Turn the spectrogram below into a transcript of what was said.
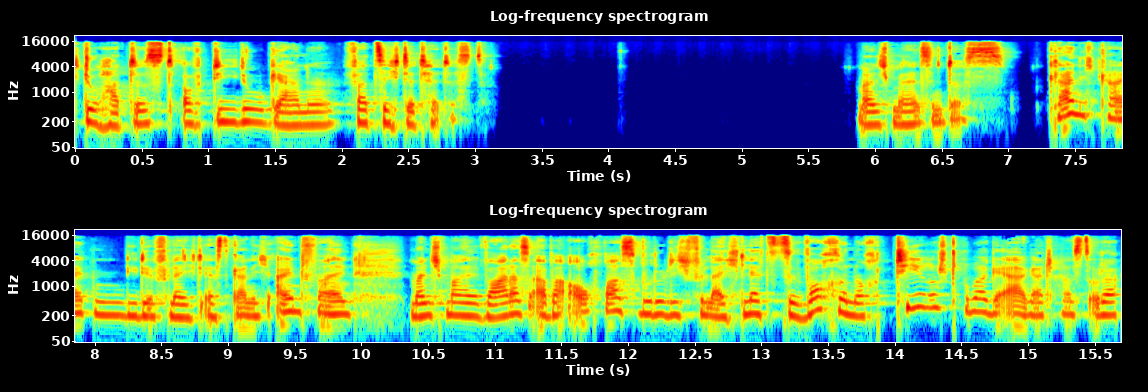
die du hattest, auf die du gerne verzichtet hättest? Manchmal sind das Kleinigkeiten, die dir vielleicht erst gar nicht einfallen. Manchmal war das aber auch was, wo du dich vielleicht letzte Woche noch tierisch drüber geärgert hast oder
